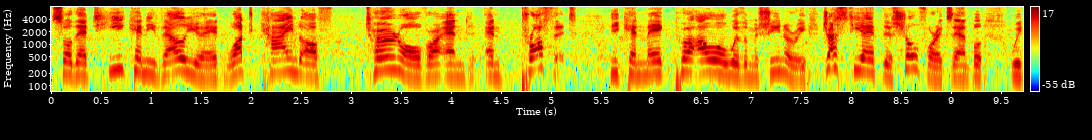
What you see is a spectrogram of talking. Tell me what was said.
so that he can evaluate what kind of turnover and and profit he can make per hour with the machinery. Just here at this show, for example, we,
